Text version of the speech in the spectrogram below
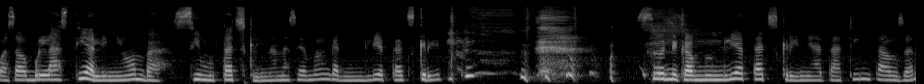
kwa sababu last year aliniomba simu touchscreen, anasemanga ninunulie touchscreen. So nikamnunulia touchscreen ya 13000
